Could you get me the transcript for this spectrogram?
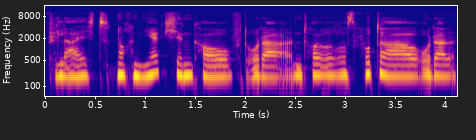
vielleicht noch ein Jäckchen kauft oder ein teureres Futter oder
